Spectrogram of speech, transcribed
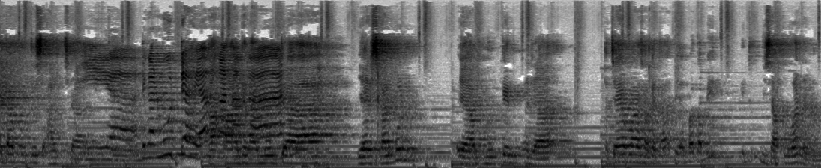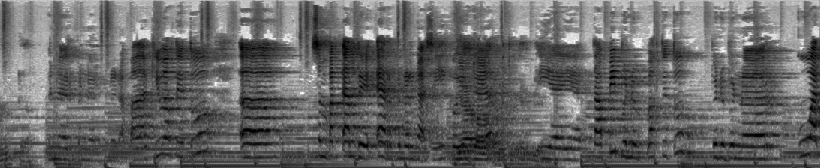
kita putus aja. iya dengan mudah ya Ah, ah, mengatakan dengan mudah. Ya sekalipun ya mungkin ada kecewa, sakit hati apa tapi itu bisa keluar dengan mudah. bener bener bener apalagi waktu itu eh, sempat LDR bener nggak sih Ya, Koyuda kalau LDR ya. iya iya tapi bener waktu itu bener-bener kuat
